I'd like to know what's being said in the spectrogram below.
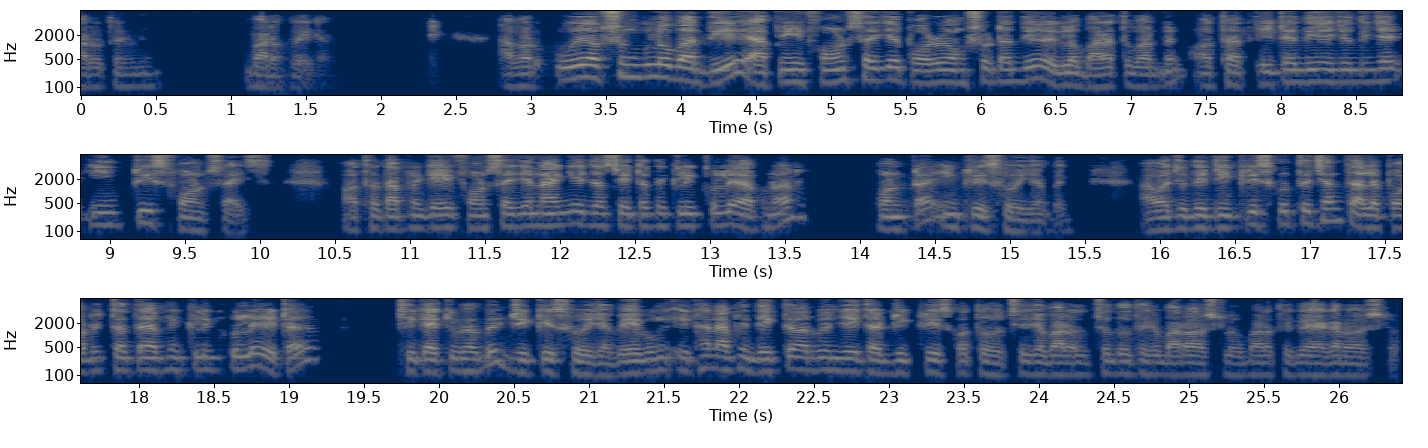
বারোতে বারো হয়ে গেল। আবার ওই অপশনগুলো বাদ দিয়ে আপনি ফন্ট সাইজের পরের অংশটা দিয়েও এগুলো বাড়াতে পারবেন। অর্থাৎ এটা দিয়ে যদি যান ইনক্রিজ ফন্ট সাইজ অর্থাৎ আপনাকে এই ফন্ট সাইজে না গিয়ে জাস্ট এটাতে ক্লিক করলে আপনার ফন্টটা ইনক্রিজ হয়ে যাবে। আবার যদি ডিক্রিজ করতে চান তাহলে পরেরটাতে আপনি ক্লিক করলে এটা ঠিক একইভাবে ডিক্রিজ হয়ে যাবে এবং এখানে আপনি দেখতে পারবেন যে এটা ডিক্রিজ কত হচ্ছে যে বারো, চোদ্দ থেকে বারো আসলো, বারো থেকে এগারো আসলো।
